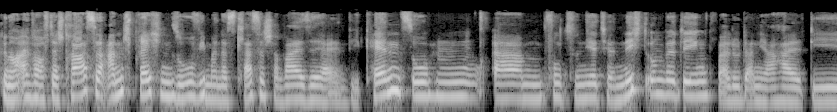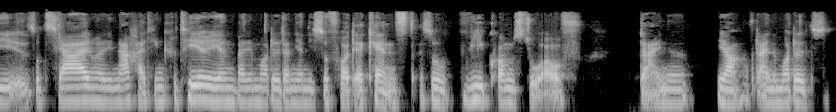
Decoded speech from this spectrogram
Genau, einfach auf der Straße ansprechen, so wie man das klassischerweise ja irgendwie kennt. So hm, ähm, funktioniert ja nicht unbedingt, weil du dann ja halt die sozialen oder die nachhaltigen Kriterien bei dem Model dann ja nicht sofort erkennst. Also wie kommst du auf deine, ja, auf deine Models?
